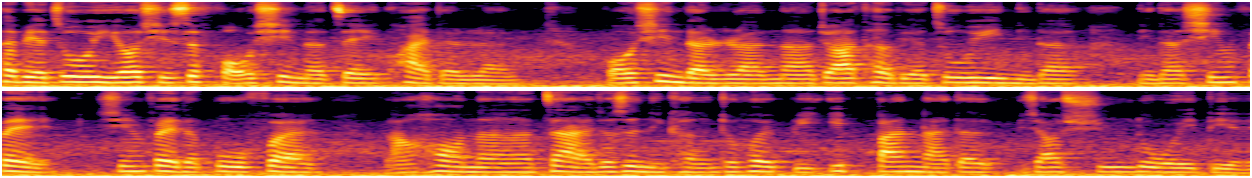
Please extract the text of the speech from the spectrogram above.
特别注意，尤其是佛性的这一块的人，佛性的人呢，就要特别注意你的你的心肺心肺的部分。然后呢，再来就是你可能就会比一般来的比较虚弱一点，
